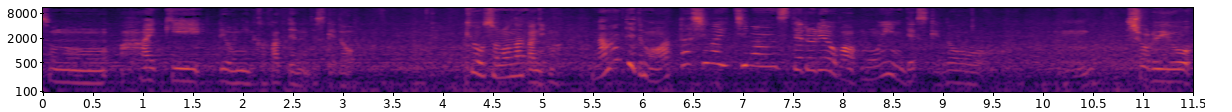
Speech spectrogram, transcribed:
その廃棄量にかかってるんですけど今日その中に、まあ、なんて言っても私が一番捨てる量が多いんですけど、うん、書類を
